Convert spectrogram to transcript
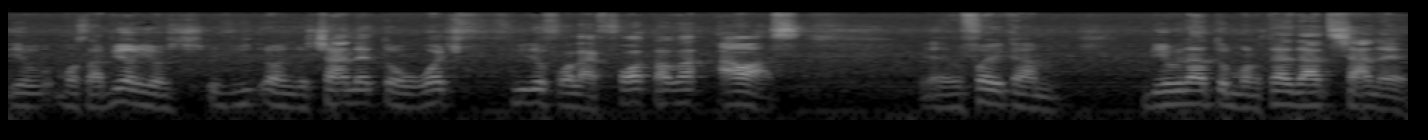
You must have been on your on your channel to watch video for like 4000 hours. Uh, before you can be able to monetize that channel.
